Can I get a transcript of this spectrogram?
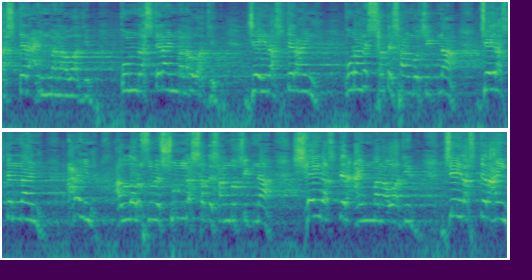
রাষ্ট্রের আইন মানা ওয়াজিব কোন রাষ্ট্রের আইন মানা ওয়াজিব? যেই রাষ্ট্রের আইন কোরআনের সাথে সাংঘর্ষিক না যে রাষ্ট্রের আইন আইন আল্লাহ রসুলের সুন্নার সাথে সাংঘর্ষিক না, সেই রাষ্ট্রের আইন মানা ওয়াজিব। যেই রাষ্ট্রের আইন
